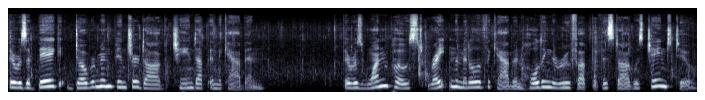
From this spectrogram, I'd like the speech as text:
There was a big Doberman Pinscher dog chained up in the cabin. There was one post right in the middle of the cabin holding the roof up that this dog was chained to.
